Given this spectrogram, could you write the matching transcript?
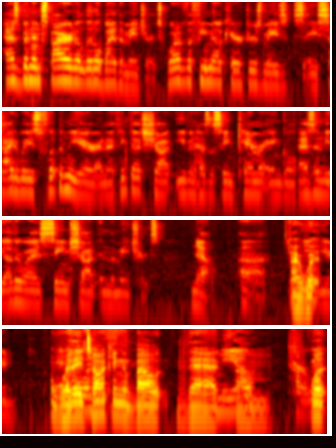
has been inspired a little by The Matrix. One of the female characters makes a sideways flip in the air, and I think that shot even has the same camera angle as in the otherwise same shot in The Matrix. No. Uh uh Are, you, were, you're were they talking about that? Neo? Um, well,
